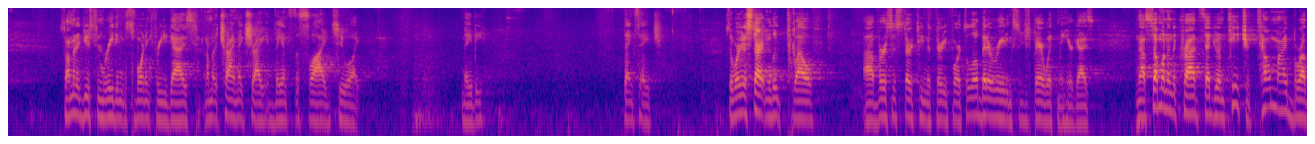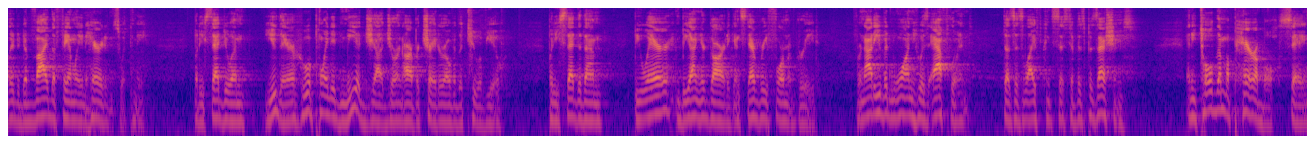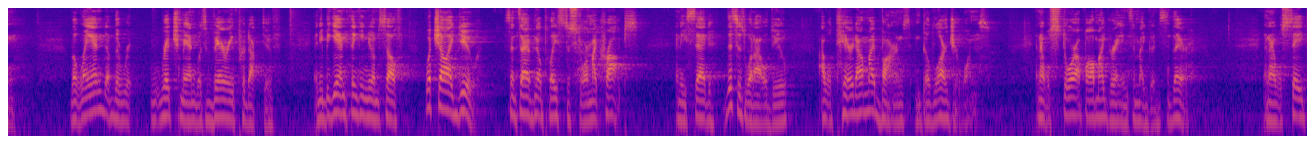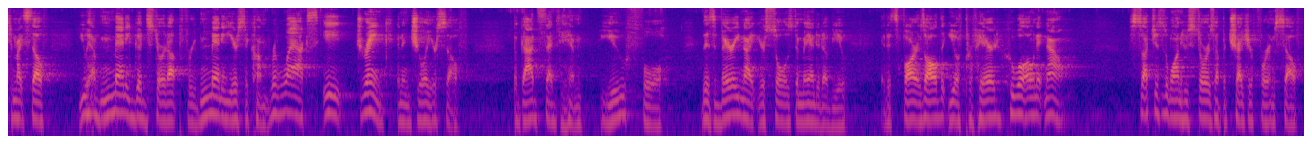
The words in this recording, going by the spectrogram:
So I'm going to do some reading this morning for you guys, and I'm going to try and make sure I advance the slide to like maybe. Thanks, H. So we're going to start in Luke 12, uh, verses 13 to 34. It's a little bit of reading, so just bear with me here, guys. Now, someone in the crowd said to him, Teacher, tell my brother to divide the family inheritance with me. But he said to him, You there, who appointed me a judge or an arbitrator over the two of you? But he said to them, Beware and be on your guard against every form of greed, for not even one who is affluent does his life consist of his possessions. And he told them a parable, saying, The land of the rich man was very productive. And he began thinking to himself, What shall I do, since I have no place to store my crops? And he said, This is what I will do I will tear down my barns and build larger ones, and I will store up all my grains and my goods there and I will say to myself, You have many goods stored up for many years to come. Relax, eat, drink, and enjoy yourself. But God said to him, You fool, this very night your soul is demanded of you. And as far as all that you have prepared, who will own it now? Such is the one who stores up a treasure for himself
